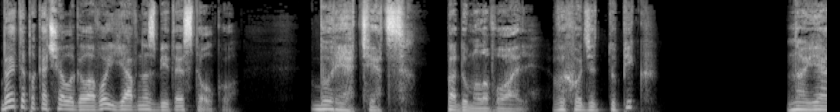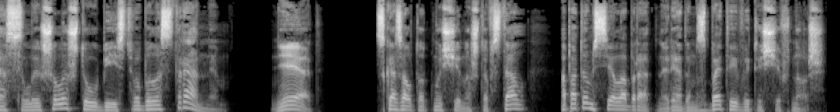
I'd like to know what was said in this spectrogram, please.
Бета покачала головой, явно сбитая с толку. «Буря-отец», — подумала Вуаль. «Выходит, тупик?» «Но я слышала, что убийство было странным». «Нет», — сказал тот мужчина, что встал, а потом сел обратно, рядом с Бетой, вытащив нож.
